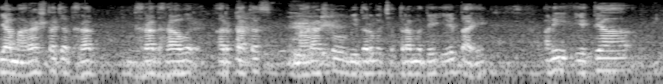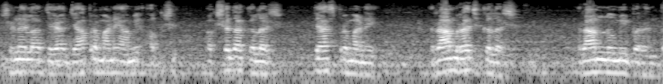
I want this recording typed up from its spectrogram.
या महाराष्ट्राच्या धरा धराधरावर अर्थातच महाराष्ट्र व विदर्भ क्षेत्रामध्ये येत आहे. आणि येत्या क्षणेला ज्या ज्याप्रमाणे आम्ही अक्ष अक्षदा कलश त्याचप्रमाणे रामराज कलश रामनवमीपर्यंत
